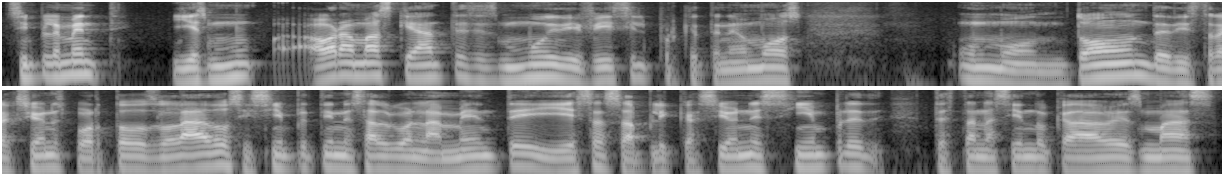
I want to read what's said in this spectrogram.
Simplemente. Y es ahora más que antes es muy difícil porque tenemos un montón de distracciones por todos lados y siempre tienes algo en la mente y esas aplicaciones siempre te están haciendo cada vez más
